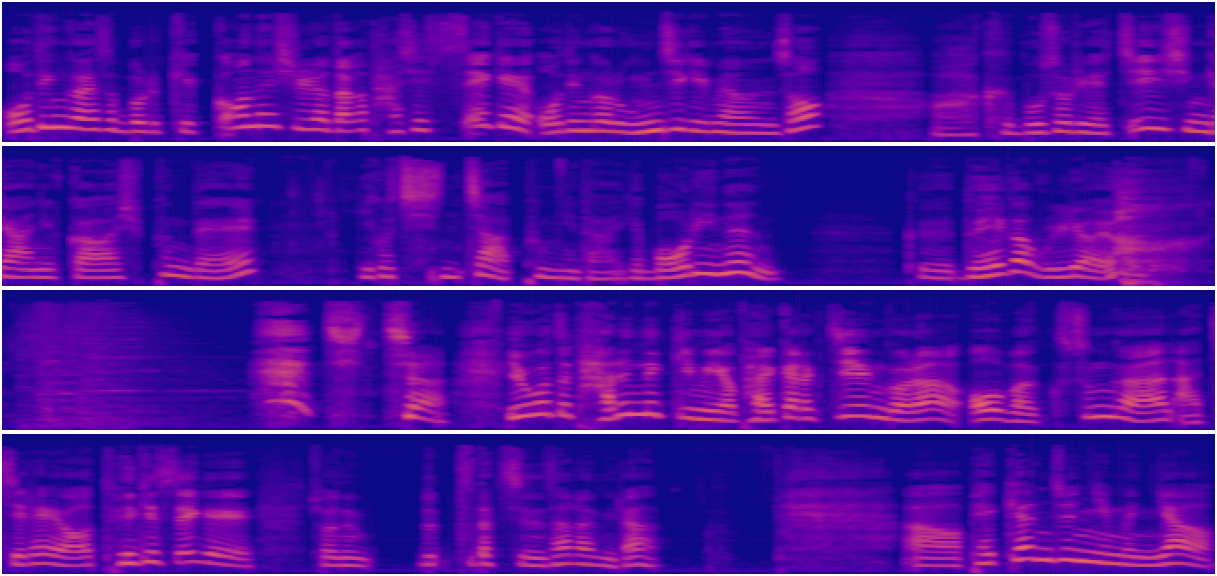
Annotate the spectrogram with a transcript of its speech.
어딘가에서 뭐 이렇게 꺼내시려다가 다시 세게 어딘가로 움직이면서 아, 그 모서리에 찌으신 게 아닐까 싶은데 이거 진짜 아픕니다. 이게 머리는 그 뇌가 울려요. 진짜 이것도 다른 느낌이에요. 발가락 찌은 거랑 어막 순간 아찔해요. 되게 세게 저는 부닥치는 사람이라. 어, 백현주 님은요.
